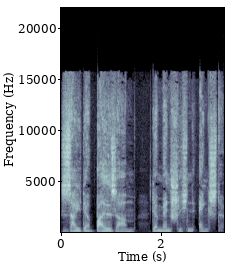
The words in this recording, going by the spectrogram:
sei der Balsam der menschlichen Ängste.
